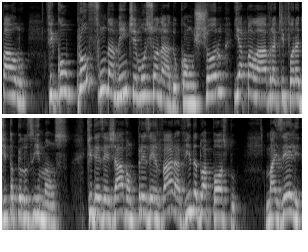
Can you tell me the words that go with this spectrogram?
Paulo ficou profundamente emocionado com o choro e a palavra que fora dita pelos irmãos, que desejavam preservar a vida do apóstolo. Mas ele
